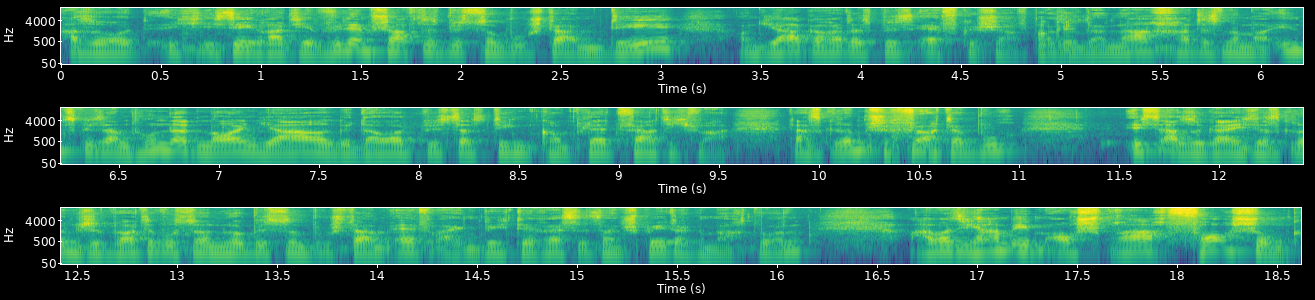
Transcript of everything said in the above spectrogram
also ich, ich sehe gerade hier, Wilhelm schafft es bis zum Buchstaben D und Jakob hat es bis F geschafft. Also okay. Also danach hat es nochmal insgesamt 109 Jahre gedauert, bis das Ding komplett fertig war. Das Grimmsche Wörterbuch ist also gar nicht das Grimmsche Wörterbuch, sondern nur bis zum Buchstaben F eigentlich. Der Rest ist dann später gemacht worden. Aber sie haben eben auch Sprachforschung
